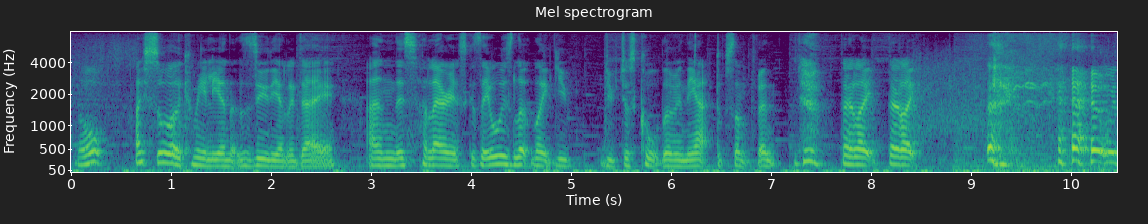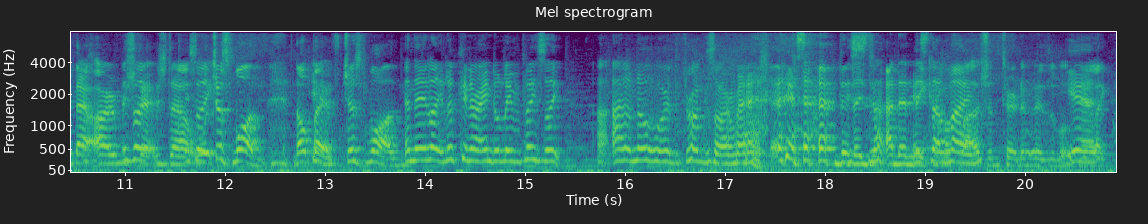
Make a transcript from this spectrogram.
Oh, I saw a chameleon at the zoo the other day, and it's hilarious because they always look like you you've just caught them in the act of something. They're like they're like with their arms It's like- stretched out. it's like- just one, not Yeah. both, just one. and they're like looking around all over the place like I, I don't know where the drugs are, man. and they, It's not- and then they it's not mine. camouflage and turn invisible. Yeah. You're like,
